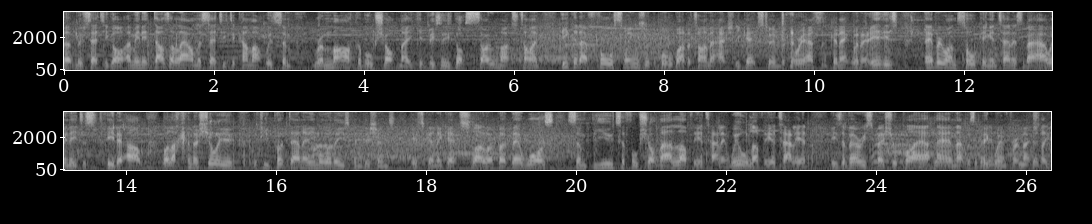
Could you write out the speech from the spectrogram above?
that Musetti got. I mean, it does allow Musetti to come up with some remarkable shot making because he's got so much time. He could have four swings at the ball by the time it actually gets to him before he has to connect with it. It is everyone's talking in tennis about how we need to speed it up. Well, I can assure you, if you put down any more of these conditions, it's going to get slower. But there was some beautiful shot. making. I love the Italian. We all love the Italian. He's a very special player, and that was a big win for him actually.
